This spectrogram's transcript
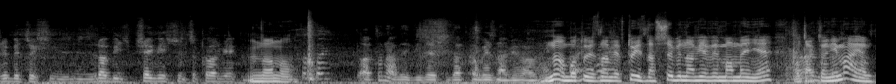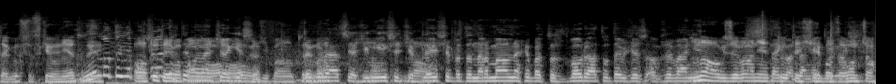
żeby coś zrobić, przewieźć czy cokolwiek. No, no. To, to, o, tu nawet widzę jeszcze dodatkowy jest nawiewał. No, bo tu jest nawiew, tu jest na szyby nawiewy mamy, nie? Bo tak to nie mają tego wszystkiego, nie? Nie, no to nie o, tutaj potrzebne ma w tym pan, momencie, jak o, jest tutaj ma- regulacja, zimniejsze, no, cieplejsze, bo to normalne chyba co z dworu, a tutaj już jest ogrzewanie. No, no ogrzewanie tego tutaj tam się chyba jakiegoś- załącza.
